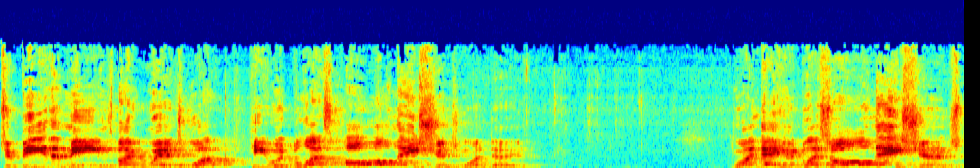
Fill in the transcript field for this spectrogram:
to be the means by which what? He would bless all nations one day. One day he would bless all nations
